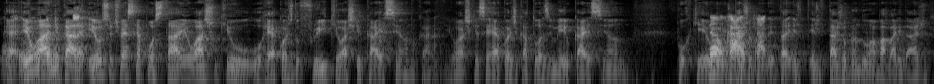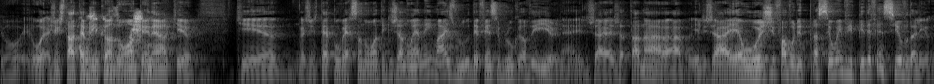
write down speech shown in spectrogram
Né? É, eu acho, cara, eu se eu tivesse que apostar, eu acho que o, o, recorde do Freak, eu acho que cai esse ano, cara. Eu acho que esse recorde de 14,5 cai esse ano. Porque Não, ele, cara, tá jogando, ele, tá, ele, ele, tá jogando uma barbaridade. Que eu, eu a gente tava até brincando ontem, né? Que, que a gente até conversando ontem que já não é nem mais Defensive Rookie of the Year, né? Ele já, já tá na. Ele já é hoje favorito para ser o MVP defensivo da liga.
